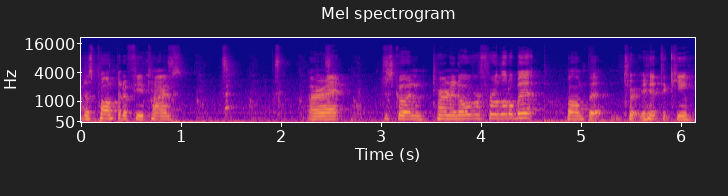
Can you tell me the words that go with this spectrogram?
Just pump it a few times. All right, just go ahead and turn it over for a little bit. Bump it, Tur- hit the key.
